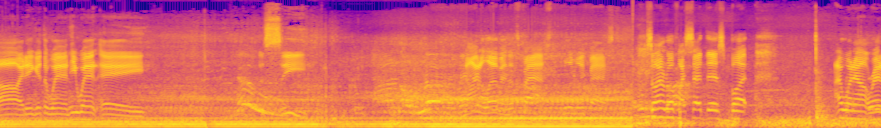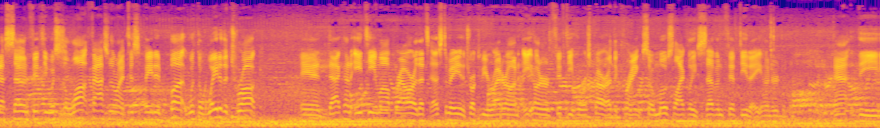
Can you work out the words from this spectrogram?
Oh, I didn't get the win. He went a let's see 911 that's fast really really fast so i don't know if i said this but i went out ran a 750 which is a lot faster than i anticipated but with the weight of the truck and that kind of 18 mile per hour that's estimating the truck to be right around 850 horsepower at the crank so most likely 750 to 800 at the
